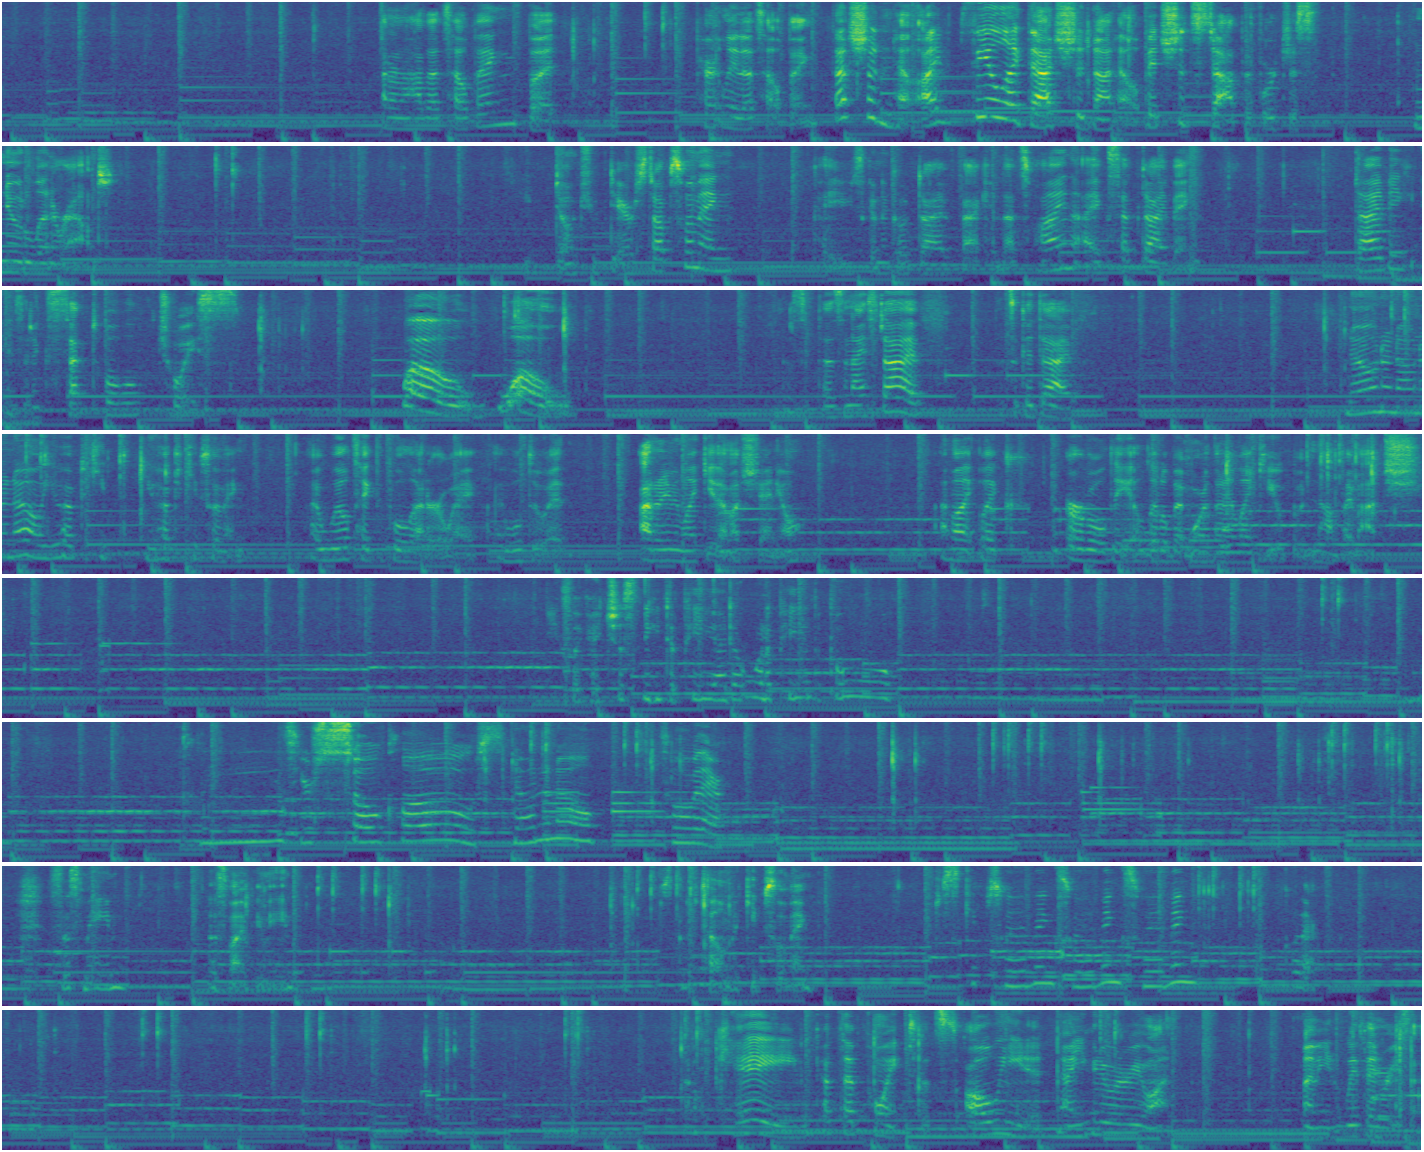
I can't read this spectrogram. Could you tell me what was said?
I don't know how that's helping, but apparently that's helping. That shouldn't help. I feel like that should not help. It should stop if we're just noodling around. Don't you dare stop swimming. Okay, just gonna go dive back in. That's fine. I accept diving. Diving is an acceptable choice. Whoa, whoa. That's, that's a nice dive. That's a good dive. No, no, no, no, no. You have to keep you have to keep swimming. I will take the pool ladder away. I will do it. I don't even like you that much, Daniel. I like like Herbaldy a little bit more than I like you, but not by much. He's like, I just need to pee. I don't want to pee in the pool. Please, you're so close. Swimming. Go there. Okay, we got that point. That's all we needed. Now you can do whatever you want. I mean, within reason.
